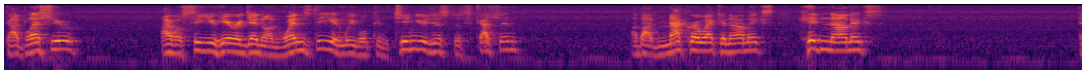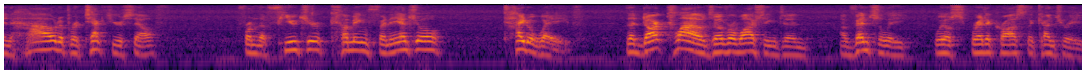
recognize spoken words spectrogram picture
God bless you. I will see you here again on Wednesday, and we will continue this discussion about macroeconomics, hiddenomics, and how to protect yourself from the future coming financial tidal wave. The dark clouds over Washington eventually will spread across the country,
